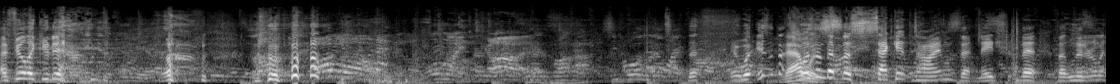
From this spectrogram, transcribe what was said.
I feel like you did. That- it isn't that, That wasn't was- that the second time that Naytro that, that literally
